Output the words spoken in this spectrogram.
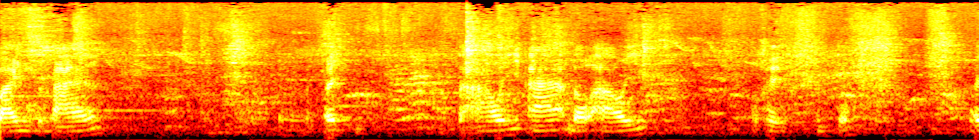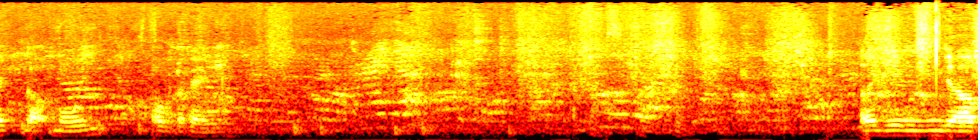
បែងដដែល x តឲ្យ a ដកឲ្យអូខេបន្ត x ដក1អូការ៉េហើយយើងយក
